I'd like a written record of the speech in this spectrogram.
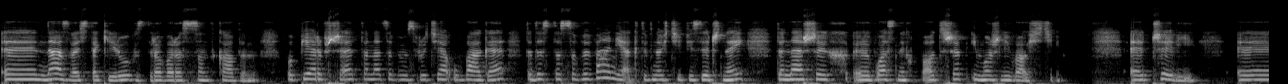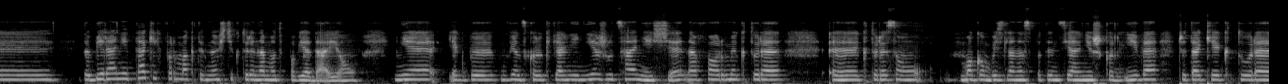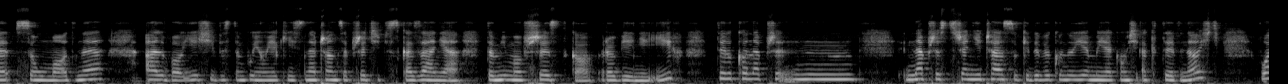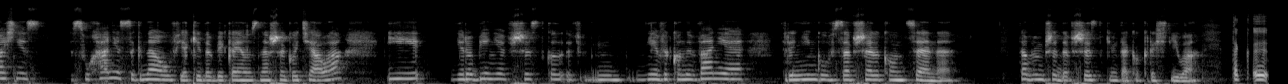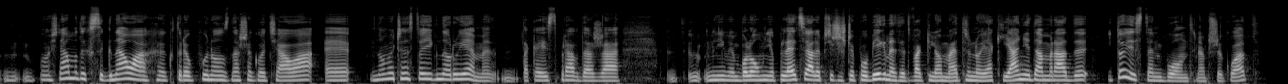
y, nazwać taki ruch zdroworozsądkowym. Po pierwsze, to na co bym zwróciła uwagę, to dostosowywanie aktywności fizycznej do naszych y, własnych potrzeb i możliwości. Czyli y, dobieranie takich form aktywności, które nam odpowiadają. Nie, jakby mówiąc kolokwialnie, nie rzucanie się na formy, które, y, które są, mogą być dla nas potencjalnie szkodliwe, czy takie, które są modne, albo jeśli występują jakieś znaczące przeciwwskazania, to mimo wszystko robienie ich, tylko na, mm, na przestrzeni czasu, kiedy wykonujemy jakąś aktywność, właśnie słuchanie sygnałów, jakie dobiegają z naszego ciała i nie robienie wszystko, nie wykonywanie treningów za wszelką cenę. To bym przede wszystkim tak określiła. Tak y, pomyślałam o tych sygnałach, y, które płyną z naszego ciała. E, No my często je ignorujemy. Taka jest prawda, że no nie wiem, bolą mnie plecy, ale przecież jeszcze pobiegnę te dwa kilometry, no jak ja nie dam rady. I to jest ten błąd na przykład.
